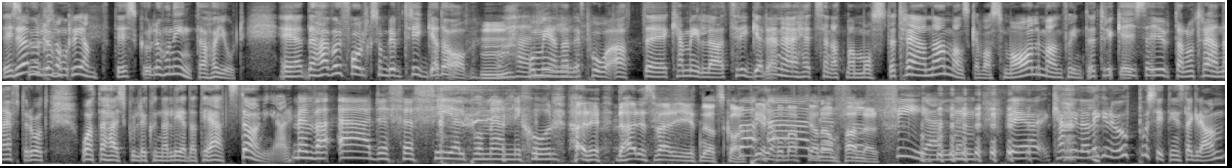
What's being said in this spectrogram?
Det väl hon, det skulle hon inte ha gjort. Eh, det här var folk som blev triggade av Åh, och menade på att eh, Camilla triggade den här hetsen att man måste träna, man ska vara smal, man får inte trycka i sig utan att träna efteråt och att det här skulle kunna leda till ätstörningar. Men vad är det för fel på människor? Här är, det här är Sverige i ett nötskal. Vad PK-maffian är det anfaller. för fel? Eh, Camilla lägger nu upp på sitt Instagram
